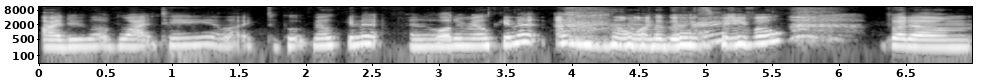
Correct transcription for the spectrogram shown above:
I do love white tea. I like to put milk in it and a lot of milk in it. I'm one of those people. But um,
